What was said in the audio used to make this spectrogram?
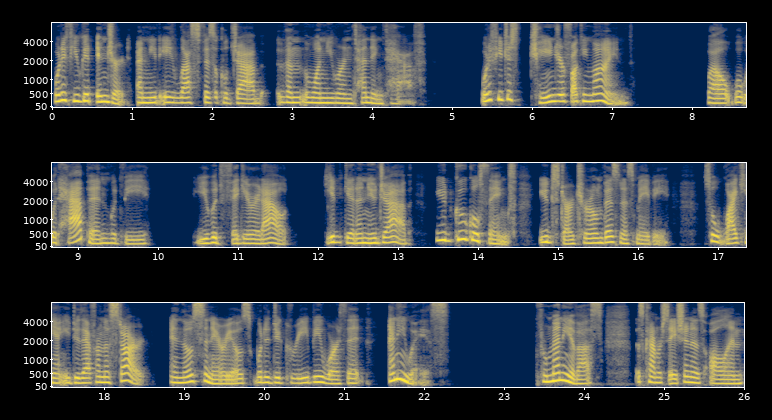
What if you get injured and need a less physical job than the one you were intending to have? What if you just change your fucking mind? Well, what would happen would be you would figure it out. You'd get a new job. You'd Google things. You'd start your own business, maybe. So why can't you do that from the start? In those scenarios, would a degree be worth it anyways? For many of us, this conversation is all in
